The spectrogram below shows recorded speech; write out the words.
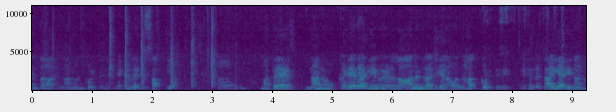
ಅಂತ ನಾನು ಅಂದ್ಕೊಳ್ತೇನೆ ಯಾಕಂದರೆ ಇದು ಸತ್ಯ. ಮತ್ತೆ ನಾನು ಕಡೆಯದಾಗಿ ಏನು ಹೇಳಲ್ಲ, ಆನಂದ್ ರಾಜ್ಗೆ ನಾವು ಒಂದು ಹಕ್ಕು ಕೊಡ್ತೀನಿ. ಯಾಕಂದರೆ ತಾಯಿಯಾಗಿ ನಾನು.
